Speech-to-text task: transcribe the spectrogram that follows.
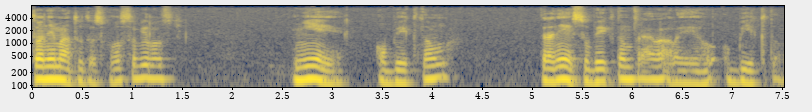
kto nemá túto spôsobilosť, nie je objektom, teda nie je subjektom práva, ale je jeho objektom.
